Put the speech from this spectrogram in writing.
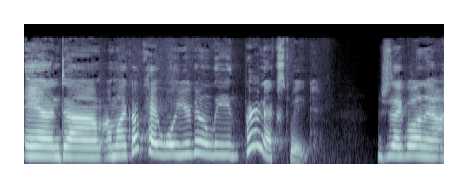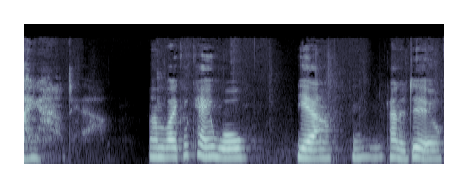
and um, I'm like, okay, well, you're going to lead prayer next week. And she's like, well, no, I don't do that. I'm like, okay, well, yeah, kind of do.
